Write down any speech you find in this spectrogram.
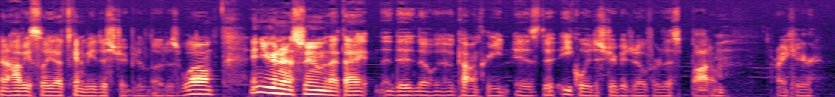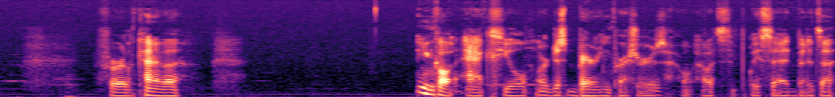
and obviously that's going to be distributed load as well. And you're going to assume that that the, the, the concrete is the equally distributed over this bottom right here for kind of a you can call it axial or just bearing pressure is how, it's typically said, but it's a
